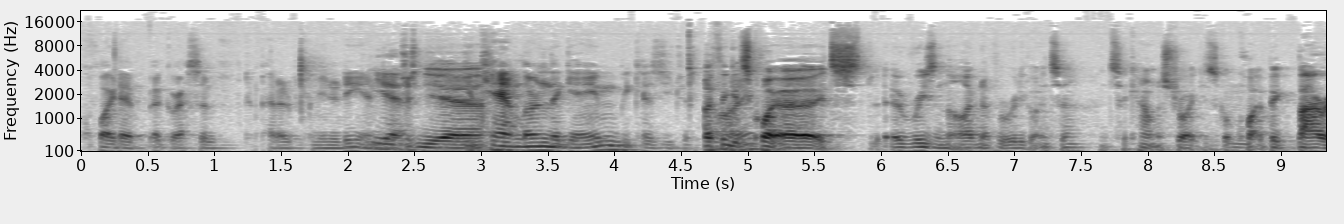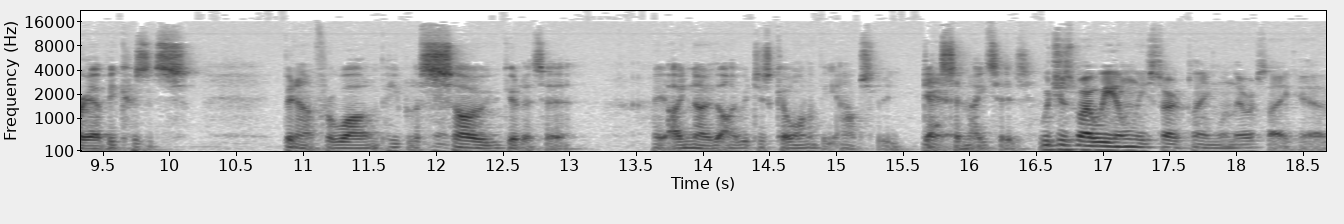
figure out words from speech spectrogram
quite a aggressive competitive community, and Yeah. you just Yeah. you can't learn the game because you just. I think it's quite a it's a reason that I've never really got into into Counter Strike. It's got Mm. quite a big barrier because it's been out for a while and people are so good at it. I, I know that I would just go on and be absolutely Yeah. decimated. Which is why we only started playing when there was like uh,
